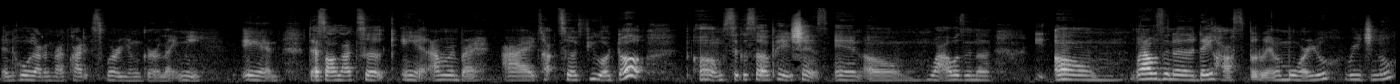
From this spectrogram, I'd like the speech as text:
and a whole lot of narcotics for a young girl like me, and that's all I took. And I remember I talked to a few adult um, sickle cell patients, and um, while I was in a um, when I was in a day hospital at Memorial Regional,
